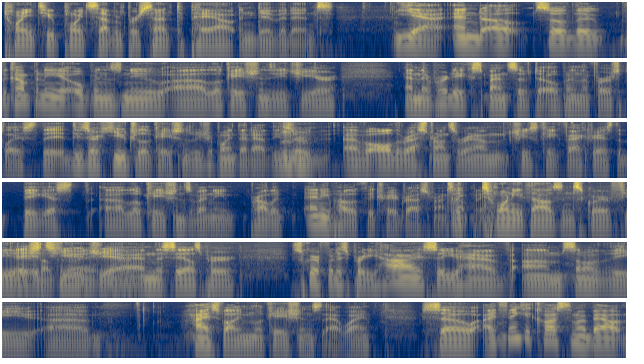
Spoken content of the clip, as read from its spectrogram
22.7 percent to pay out in dividends. Yeah, and uh, so the the company opens new uh, locations each year, and they're pretty expensive to open in the first place. The, these are huge locations. We should point that out. These Mhm. are of all the restaurants around. Cheesecake Factory has the biggest uh, locations of any probably any publicly traded restaurant It's like 20,000 square feet or it's huge, right? yeah. and the sales per square foot is pretty high. So you have um, some of the uh, highest volume locations that way. So I think it costs them about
